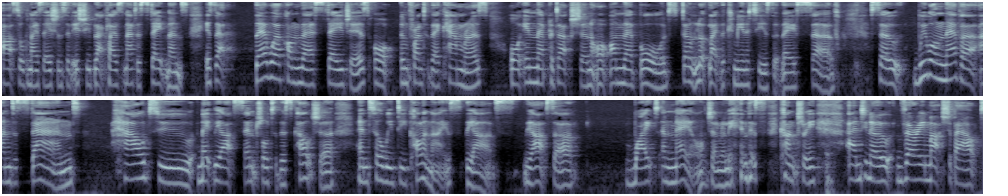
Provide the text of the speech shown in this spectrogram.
arts organizations have issued Black Lives Matter statements, is that their work on their stages or in front of their cameras or in their production or on their boards don't look like the communities that they serve. So we will never understand how to make the arts central to this culture until we decolonize the arts. The arts are white and male generally in this country and you know very much about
